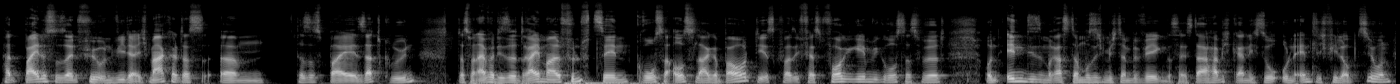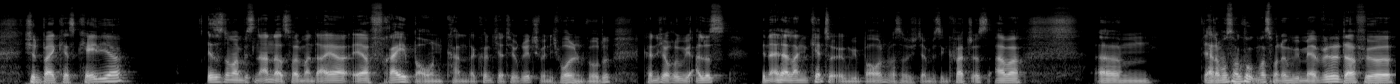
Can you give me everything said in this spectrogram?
hat beides so sein Für und Wider. Ich mag halt das, ähm, das ist bei Sattgrün, dass man einfach diese 3x15 große Auslage baut. Die ist quasi fest vorgegeben, wie groß das wird. Und in diesem Raster muss ich mich dann bewegen. Das heißt, da habe ich gar nicht so unendlich viele Optionen. Ich finde bei Cascadia ist es nochmal ein bisschen anders, weil man da ja eher frei bauen kann. Da könnte ich ja theoretisch, wenn ich wollen würde, kann ich auch irgendwie alles in einer langen Kette irgendwie bauen, was natürlich ein bisschen Quatsch ist, aber ähm, ja, da muss man gucken, was man irgendwie mehr will. Dafür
